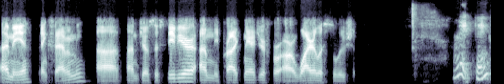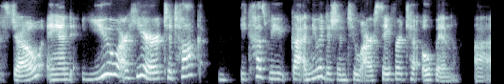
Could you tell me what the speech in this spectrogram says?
Hi, Mia. Thanks for having me. Uh, I'm Joseph Sevier. I'm the Product Manager for our wireless solution. All right, thanks, Joe. And you are here to talk because we got a new addition to our Safer to Open uh,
